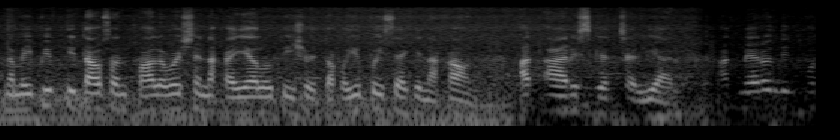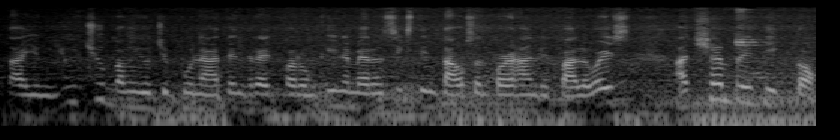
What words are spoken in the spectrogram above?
na may 50,000 followers na naka-yellow t-shirt ako. Yun po yung second account. At Aris Gatchalian. At meron din po tayong YouTube. Ang YouTube po natin, Red Parungkin, na meron 16,400 followers. At syempre TikTok.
